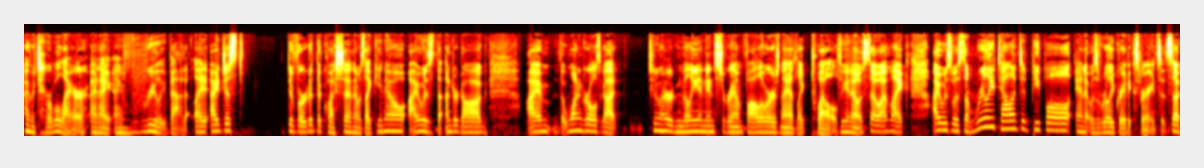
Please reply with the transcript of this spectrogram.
I'm a terrible liar, and I, I'm really bad at. I, I just diverted the question. I was like, you know, I was the underdog. I'm the one girl's got 200 million Instagram followers and I had like 12, you know. So I'm like I was with some really talented people and it was a really great experiences. So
